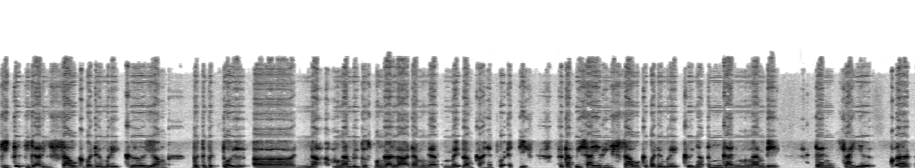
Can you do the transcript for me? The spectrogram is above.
kita tidak risau kepada mereka yang betul-betul uh, nak mengambil dos penggalak dan mengambil langkah yang proaktif. Tetapi saya risau kepada mereka yang enggan mengambil. Dan saya uh,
